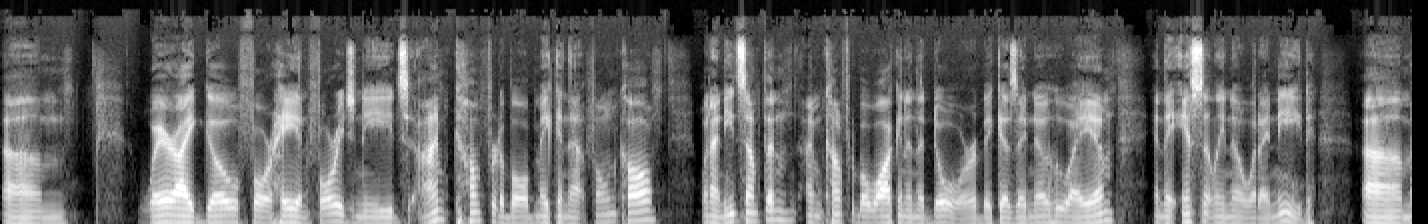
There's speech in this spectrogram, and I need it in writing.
Um, where I go for hay and forage needs, I'm comfortable making that phone call when I need something, I'm comfortable walking in the door because they know who I am and they instantly know what I need. Um,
